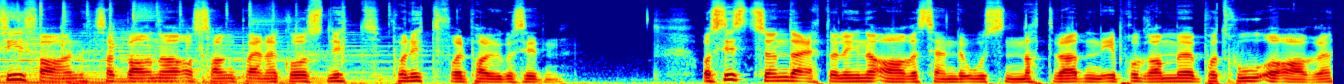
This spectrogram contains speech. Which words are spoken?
Fy faen, satt barna og sang på NRKs Nytt på Nytt for et par uker siden. Og sist søndag etterligna Are Sende Osen nattverden i programmet På tro og are,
